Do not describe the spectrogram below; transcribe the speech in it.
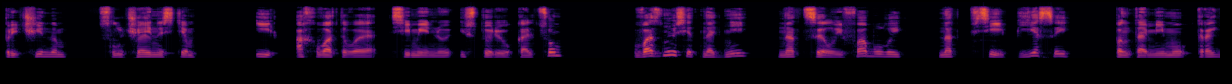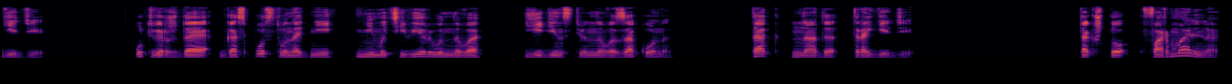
причинам, случайностям и, охватывая семейную историю кольцом, возносит над ней, над целой фабулой, над всей пьесой пантомиму трагедии, утверждая господство над ней немотивированного единственного закона. Так надо трагедии. Так что формально,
